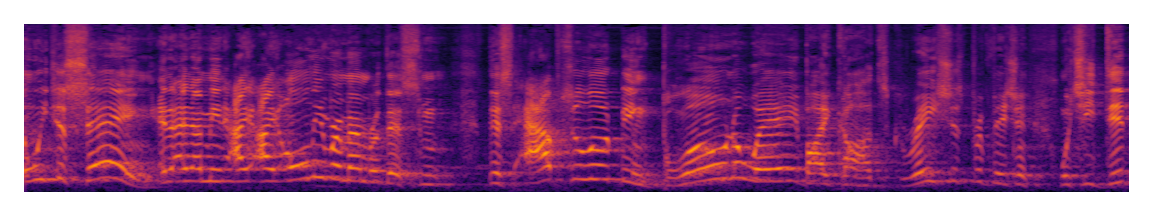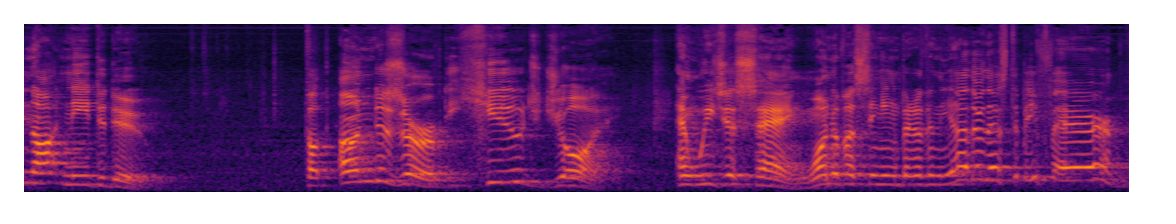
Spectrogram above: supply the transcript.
And we just sang. And, and I mean, I, I only remember this, this absolute being blown away by God's gracious provision, which He did not need to do. Felt undeserved, huge joy. And we just sang. One of us singing better than the other, that's to be fair.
